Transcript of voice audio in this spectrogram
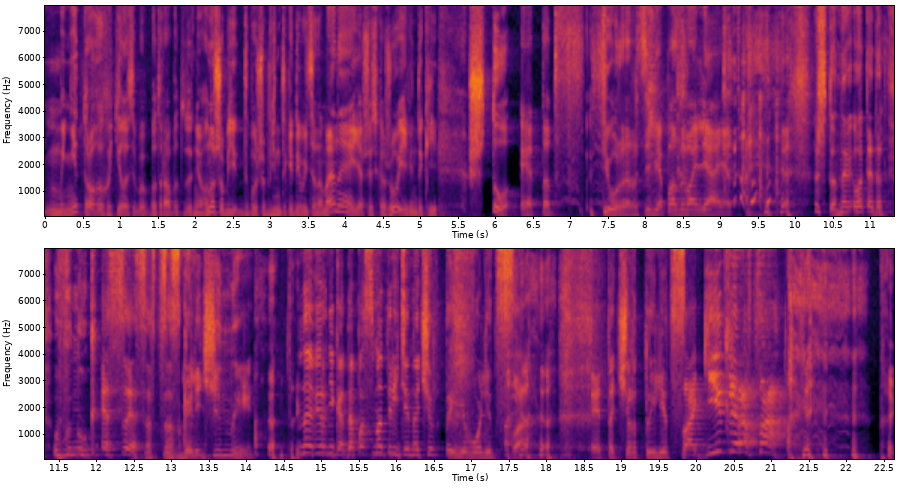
мені трохи хотілося б потрапити до нього. Ну, щоб, й- типу, щоб він такий дивиться на мене, я щось кажу, і він такий: що этот ф- фюрер себе дозволяє? Что на- вот этот внук эсэсовца с Галичины. Наверняка, да посмотрите на черты его лица. Это черты лица гитлеровца! Так.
